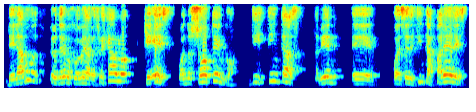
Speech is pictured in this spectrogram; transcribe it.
de la Bud, pero tenemos que volver a refrescarlo, que es cuando yo tengo distintas, también eh, pueden ser distintas paredes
